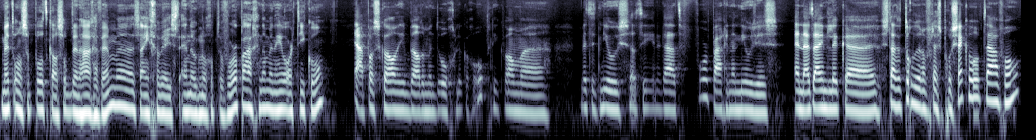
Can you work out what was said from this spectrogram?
met onze podcast op Den Haag FM eh, zijn geweest. En ook nog op de voorpagina met een heel artikel. Ja, Pascal die belde me dolgelukkig op. Die kwam eh, met het nieuws dat hij inderdaad voorpagina nieuws is. En uiteindelijk eh, staat er toch weer een fles Prosecco op tafel.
